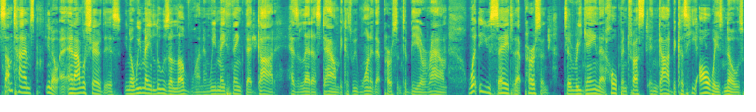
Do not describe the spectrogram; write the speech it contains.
sometimes, you know, and I will share this, you know, we may lose a loved one and we may think that God has let us down because we wanted that person to be around. What do you say to that person to regain that hope and trust in God because he always knows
